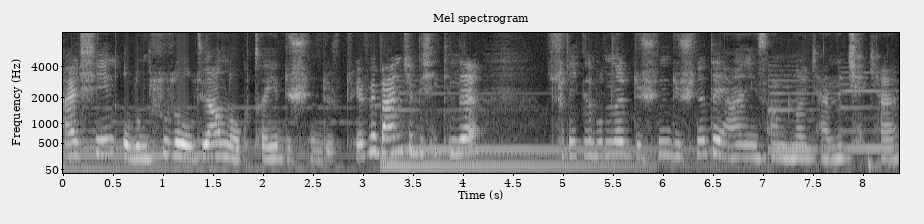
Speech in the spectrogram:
Her şeyin olumsuz olacağı noktayı düşündürtüyor ve bence bir şekilde sürekli bunları düşün düşüne de yani insan bunları kendine çeker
